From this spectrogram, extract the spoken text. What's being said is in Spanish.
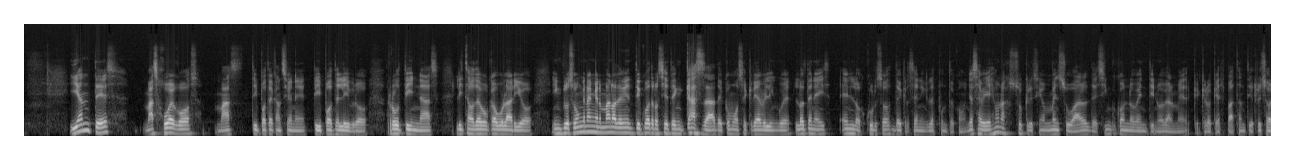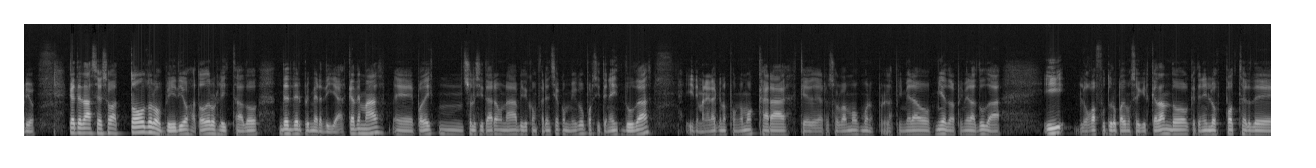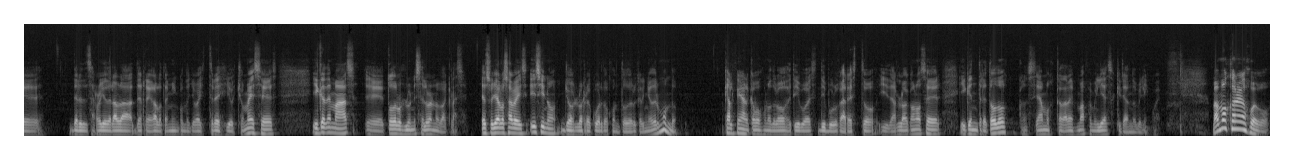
Y antes, más juegos, más tipos de canciones, tipos de libros, rutinas, listados de vocabulario, incluso un gran hermano de 24/7 en casa de cómo se crea bilingüe, lo tenéis en los cursos de crecereningles.com. Ya sabéis, es una suscripción mensual de 5,99 al mes, que creo que es bastante irrisorio, que te da acceso a todos los vídeos, a todos los listados desde el primer día. Que además eh, podéis mm, solicitar una videoconferencia conmigo por si tenéis dudas y de manera que nos pongamos caras, que resolvamos bueno, los primeros miedos, las primeras dudas y luego a futuro podemos seguir quedando, que tenéis los pósters de, del desarrollo del habla de regalo también cuando lleváis 3 y 8 meses y que además eh, todos los lunes sale una nueva clase. Eso ya lo sabéis y si no, yo os lo recuerdo con todo el cariño del mundo. Que al fin y uno de los objetivos es divulgar esto y darlo a conocer y que entre todos seamos cada vez más familias criando bilingüe. Vamos con el juego.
